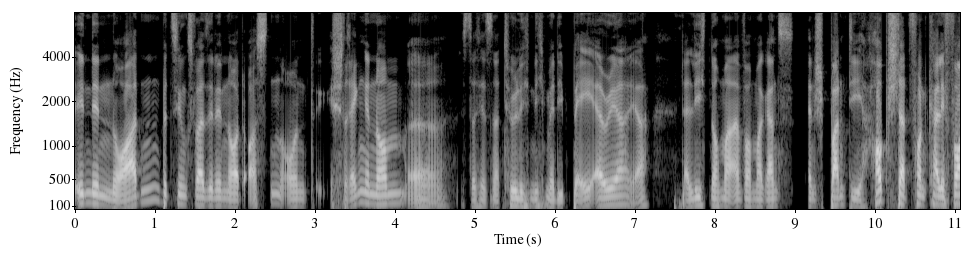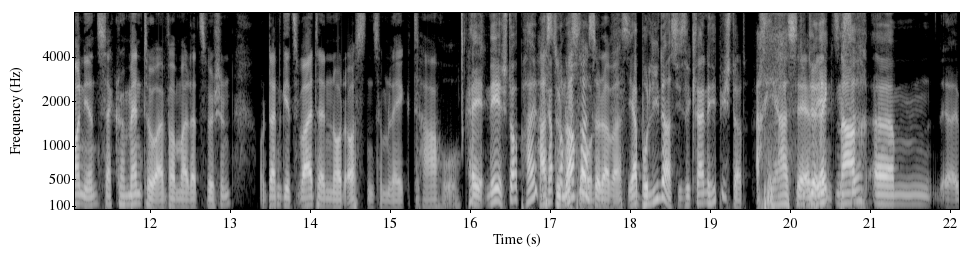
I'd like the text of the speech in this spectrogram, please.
in den Norden, beziehungsweise in den Nordosten und streng genommen äh, ist das jetzt natürlich nicht mehr die Bay Area, ja. Da liegt nochmal einfach mal ganz entspannt die Hauptstadt von Kalifornien, Sacramento, einfach mal dazwischen. Und dann geht's weiter in den Nordosten zum Lake Tahoe. Hey, nee, stopp, halt. Hast du noch was unten. oder was? Ja, Bolinas, diese kleine Hippie-Stadt. Ach ja, ist ja erwähnt, direkt nach, ähm, äh,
